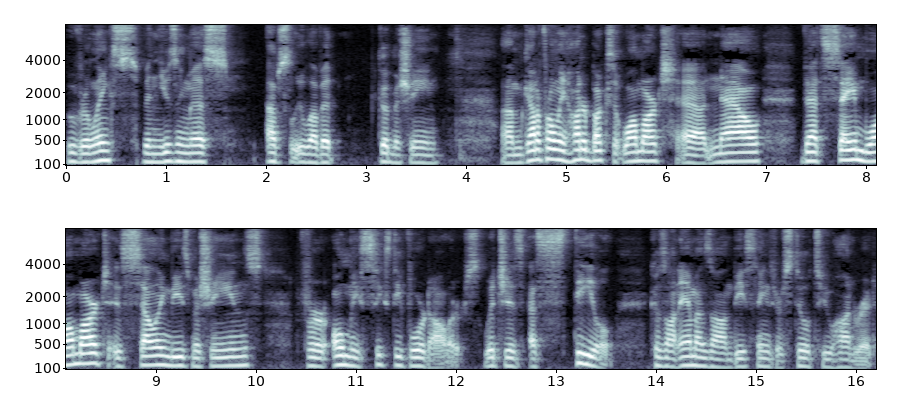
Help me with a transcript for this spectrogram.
Hoover Linx, been using this, absolutely love it, good machine. Um, got it for only 100 bucks at Walmart. Uh, now, that same Walmart is selling these machines for only $64, which is a steal because on Amazon these things are still 200.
